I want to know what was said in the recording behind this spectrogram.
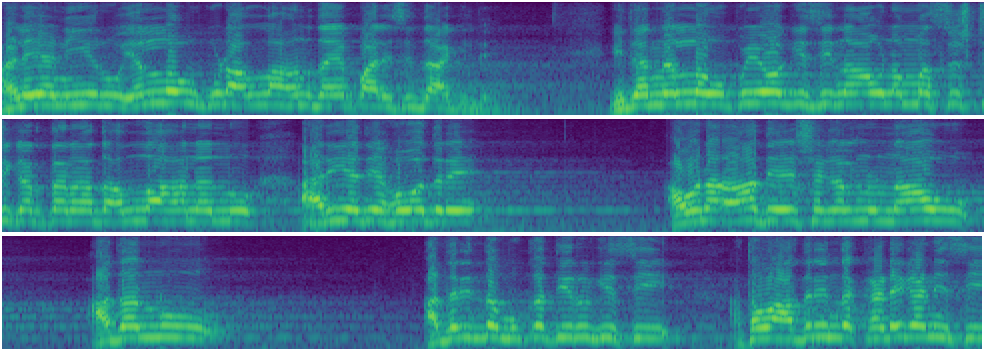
ಮಳೆಯ ನೀರು ಎಲ್ಲವೂ ಕೂಡ ಅಲ್ಲಾಹನು ದಯಪಾಲಿಸಿದ್ದಾಗಿದೆ. ಇದನ್ನೆಲ್ಲ ಉಪಯೋಗಿಸಿ ನಾವು ನಮ್ಮ ಸೃಷ್ಟಿಕರ್ತನಾದ ಅಲ್ಲಾಹನನ್ನು ಅರಿಯದೆ ಹೋದರೆ, ಅವನ ಆದೇಶಗಳನ್ನು ನಾವು ಅದನ್ನು ಅದರಿಂದ ಮುಖ ತಿರುಗಿಸಿ ಅಥವಾ ಅದರಿಂದ ಕಡೆಗಣಿಸಿ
